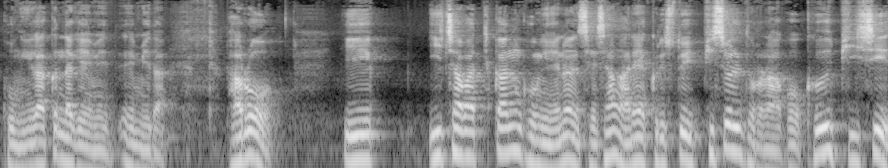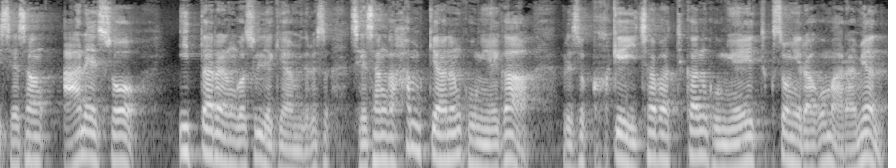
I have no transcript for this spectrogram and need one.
공의가 끝나게 됩니다. 바로 이 2차 바티칸 공의회는 세상 안에 그리스도의 빛을 드러나고 그 빛이 세상 안에서 있다라는 것을 얘기합니다. 그래서 세상과 함께하는 공의회가 그래서 크게 2차 바티칸 공의회의 특성이라고 말하면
